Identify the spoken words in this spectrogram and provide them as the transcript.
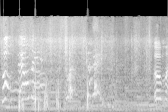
Stop filming! Oh my.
